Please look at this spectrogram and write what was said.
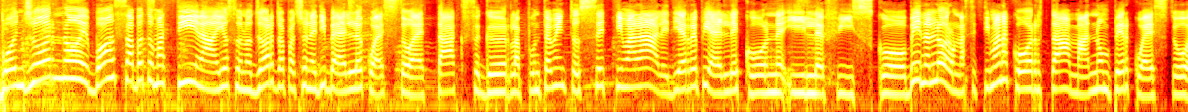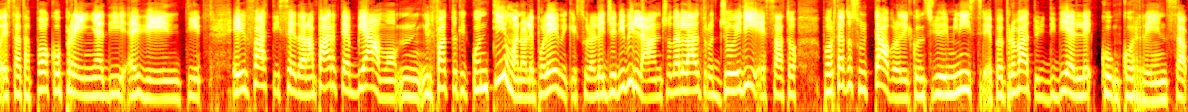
Buongiorno e buon sabato mattina, io sono Giorgia Pacione di Bello e questo è Tax Girl, l'appuntamento settimanale di RPL con il fisco. Bene, allora una settimana corta, ma non per questo è stata poco pregna di eventi. E infatti se da una parte abbiamo mh, mm, il fatto che continuano le polemiche sulla legge di bilancio, dall'altro giovedì è stato portato sul tavolo del Consiglio dei Ministri e poi approvato il DDL concorrenza.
